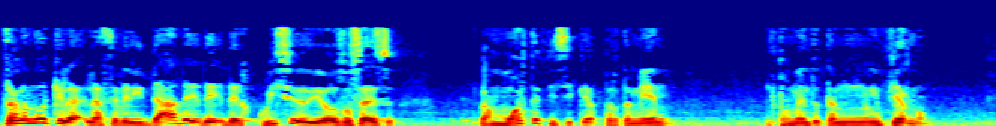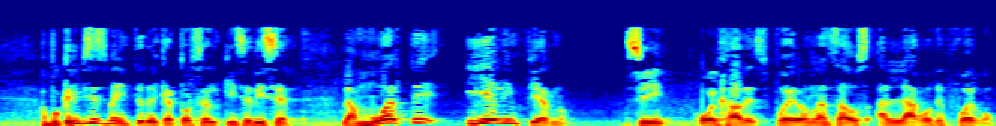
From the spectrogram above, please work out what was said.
Está hablando de que la, severidad de- de- del juicio de Dios, o sea, es la muerte física, pero también el tormento eterno en el infierno. Apocalipsis 20, del 14 al 15, dice, la muerte y el infierno, sí, o el Hades, fueron lanzados al lago de fuego.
